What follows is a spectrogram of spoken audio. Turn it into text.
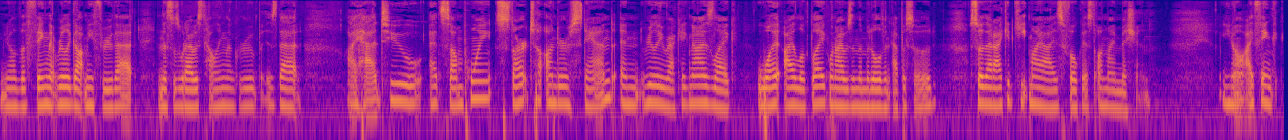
You know, the thing that really got me through that, and this is what I was telling the group, is that I had to, at some point, start to understand and really recognize like what I looked like when I was in the middle of an episode so that I could keep my eyes focused on my mission. You know, I think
